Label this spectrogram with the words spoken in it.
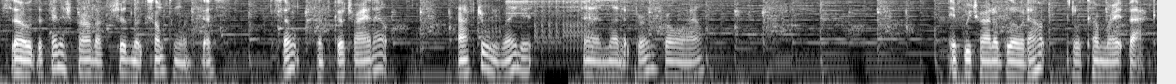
So the finished product should look something like this. So let's go try it out. After we light it and let it burn for a while, if we try to blow it out, it'll come right back.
